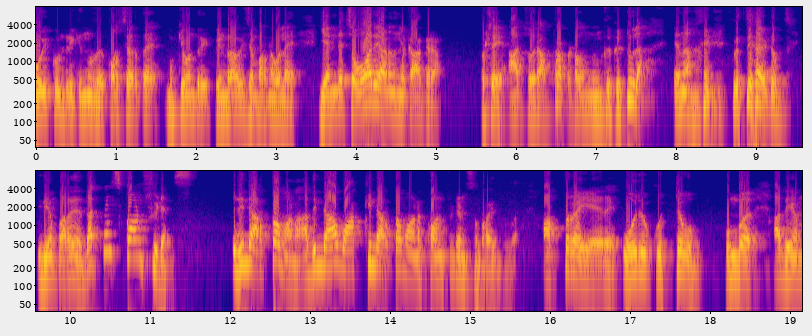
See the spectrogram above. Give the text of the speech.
പോയിക്കൊണ്ടിരിക്കുന്നത്. കുറച്ചു നേരത്തെ മുഖ്യമന്ത്രി പിണറായി വിജയൻ പറഞ്ഞ പോലെ എന്റെ ചോരയാണ് നിങ്ങൾക്ക് ആഗ്രഹം. പക്ഷേ ആ ചോര അത്ര പെട്ടെന്ന് നിങ്ങൾക്ക് കിട്ടൂല എന്നാണ് കൃത്യമായിട്ടും ഇത് ഞാൻ പറയുന്നത്. ദാറ്റ് മീൻസ് കോൺഫിഡൻസ് ഇതിന്റെ അർത്ഥമാണ് അതിന്റെ ആ വാക്കിന്റെ അർത്ഥമാണ് കോൺഫിഡൻസ് എന്ന് പറയുന്നത്. അത്രയേറെ ഒരു കുറ്റവും മുമ്പ് അദ്ദേഹം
